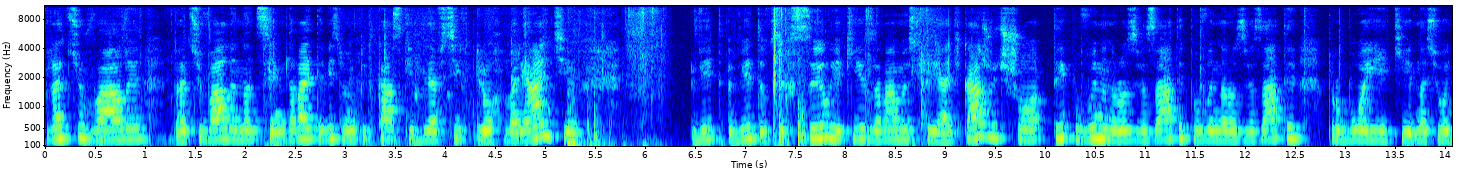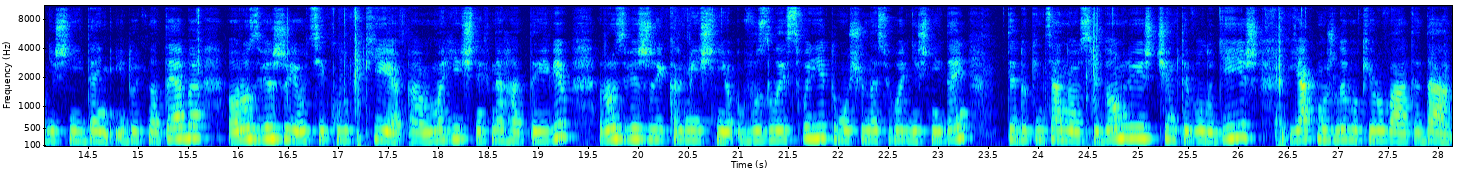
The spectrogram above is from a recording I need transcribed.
працювали, працювали над цим. Давайте візьмемо підказки для всіх трьох варіантів від, від цих сил, які за вами стоять. Кажуть, що ти повинен розв'язати, повинна розв'язати пробої, які на сьогоднішній день йдуть на тебе. Розв'яжи оці клубки е, магічних негативів, розв'яжи кармічні вузли свої, тому що на сьогоднішній день ти до кінця не усвідомлюєш, чим ти володієш, як можливо керувати. Да,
